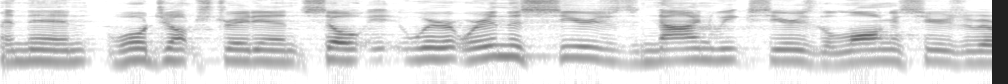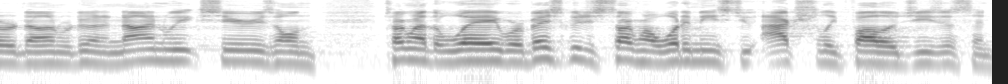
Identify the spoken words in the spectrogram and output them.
and then we'll jump straight in. So we're, we're in this series, nine week series, the longest series we've ever done. We're doing a nine week series on talking about the way. We're basically just talking about what it means to actually follow Jesus. And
